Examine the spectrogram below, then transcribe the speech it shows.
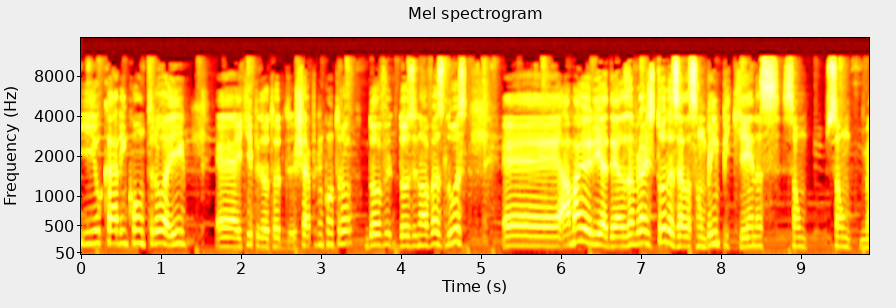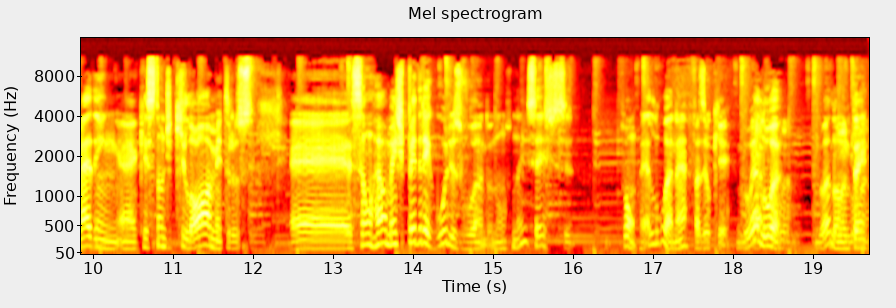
e o cara encontrou aí, é, a equipe do Dr. Shepard encontrou 12 novas luas. É, a maioria delas, na verdade, todas elas são bem pequenas, são, são medem é, questão de quilômetros, é, são realmente pedregulhos voando. Não, nem sei se. Bom, é lua, né? Fazer o quê? Lua é, é lua. Lua, lua, lua. Não tem,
